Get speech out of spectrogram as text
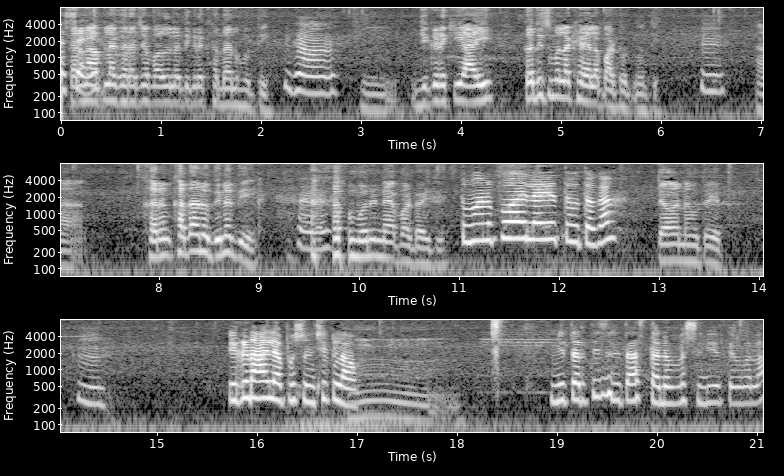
असं कारण आहे. आपल्या घराच्या बाजूला तिकडे खदान होती हा हम्म. जिकडे की आई कधीच मला खेळायला पाठवत नव्हती हम्म. हा खरं खदान होती ना ती. म्हणून नाही पाठवायची तुम्हाला पोहायला येत होतं का तेव्हा नव्हतं येत हम्म. इकडं आल्यापासून शिकला. हम्म. मी तर तिसरीत असताना बसून येते मला.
